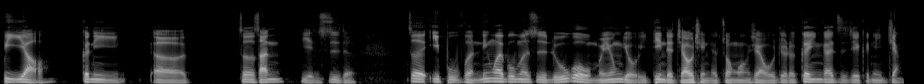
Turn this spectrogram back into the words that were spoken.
必要跟你呃遮三掩四的。这一部分，另外一部分是，如果我们拥有一定的交情的状况下，我觉得更应该直接跟你讲。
